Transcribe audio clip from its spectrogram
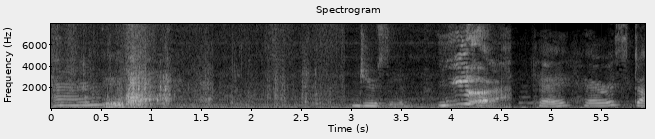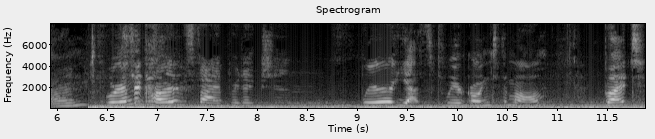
mm, juicy. Yeah. Okay, hair is done. We're in the car. Five predictions. We're yes, we're going to the mall, but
